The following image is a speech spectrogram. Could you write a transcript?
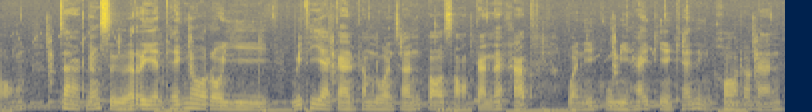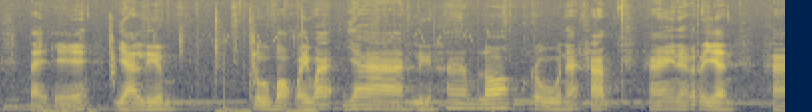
42 จากหนังสือเรียนเทคโนโลยี วิทยาการคำนวณชั้นป .2 กันนะครับ วันนี้ครูมีให้เพียงแค่ 1 ข้อเท่านั้น แต่เอ๊อย่าลืมครูบอกไว้ว่า อย่าหรือห้ามลอกครูนะครับ ให้นักเรียนหา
